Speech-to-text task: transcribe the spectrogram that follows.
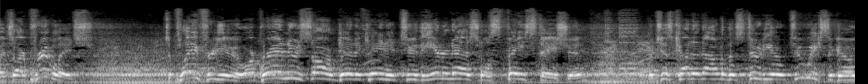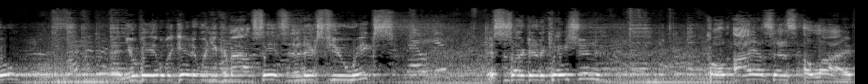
now, it's our privilege to play for you our brand new song dedicated to the International Space Station. We just cut it out of the studio two weeks ago, and you'll be able to get it when you come out and see us in the next few weeks. This is our dedication called ISS Alive.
